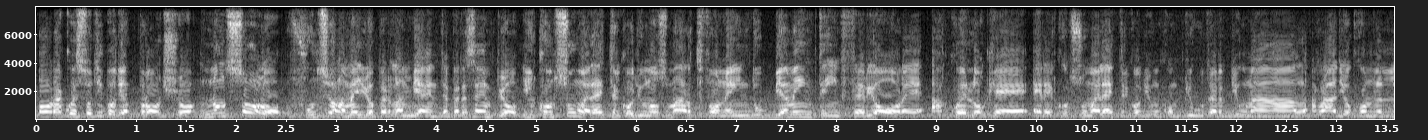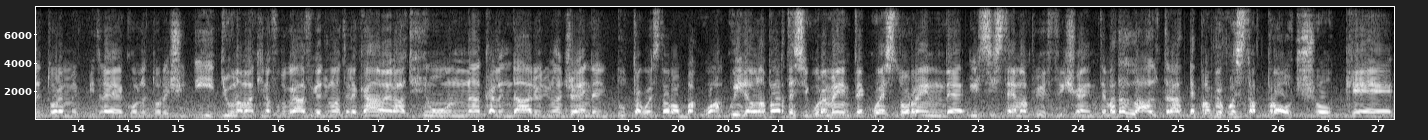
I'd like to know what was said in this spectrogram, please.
Ora, questo tipo di approccio non solo funziona meglio per l'ambiente, per esempio il consumo elettrico di uno smartphone è indubbiamente inferiore a quello che era il consumo elettrico di un computer, di una radio con lettore MP3, con lettore CD, di una macchina fotografica, di una telecamera, di un calendario, di un'agenda, di tutta questa roba qua. Quindi da una parte sicuramente questo rende il sistema più efficiente, ma dall'altra è proprio questo approccio che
